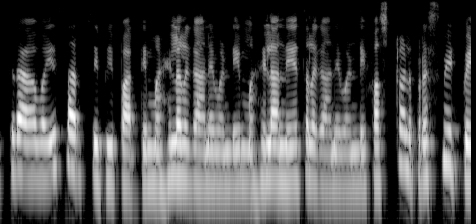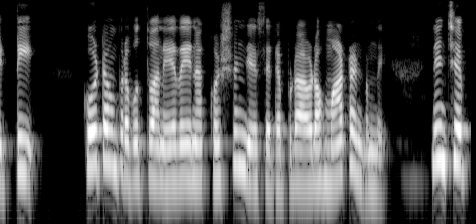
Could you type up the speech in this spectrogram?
ఇక్కడ వైఎస్ఆర్సీపీ పార్టీ మహిళలు కానివ్వండి మహిళా నేతలు కానివ్వండి ఫస్ట్ వాళ్ళు ప్రెస్ మీట్ పెట్టి కూటమి ప్రభుత్వాన్ని ఏదైనా క్వశ్చన్ చేసేటప్పుడు ఆవిడ ఒక మాట అంటుంది. నేను చెప్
